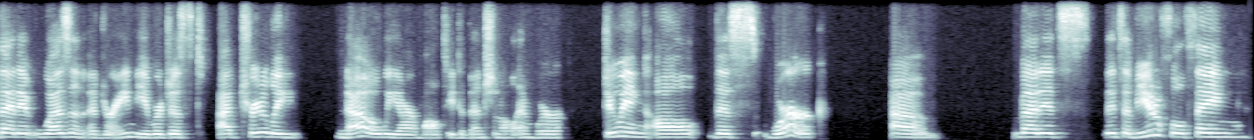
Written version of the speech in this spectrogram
that it wasn't a dream. You were just, I truly know we are multidimensional and we're doing all this work. Um, but it's it's a beautiful thing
